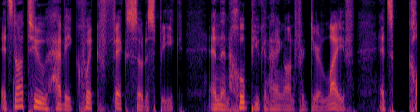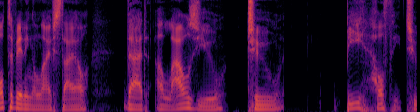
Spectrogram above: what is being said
It's not to have a quick fix so to speak and then hope you can hang on for dear life. It's cultivating a lifestyle that allows you to be healthy, to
